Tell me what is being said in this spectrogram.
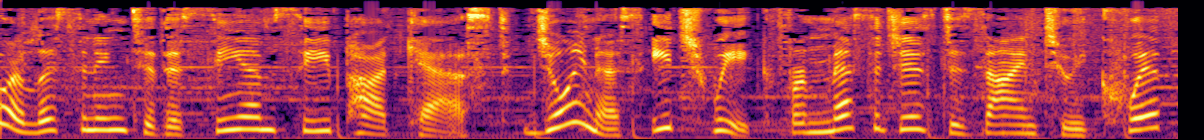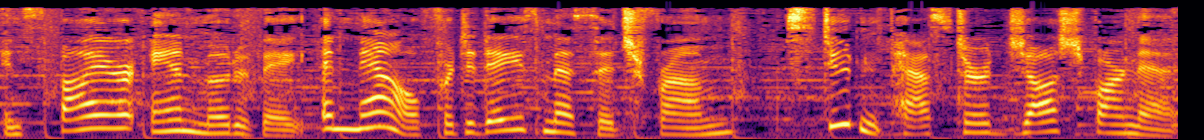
are listening to the CMC Podcast. Join us each week for messages designed to equip, inspire, and motivate. And now for today's message from Student Pastor Josh Barnett.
